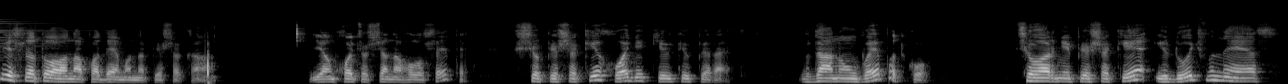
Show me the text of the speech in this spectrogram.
після того нападемо на пішака. Я вам хочу ще наголосити, що пішаки ходять тільки вперед. В даному випадку чорні пішаки йдуть вниз.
